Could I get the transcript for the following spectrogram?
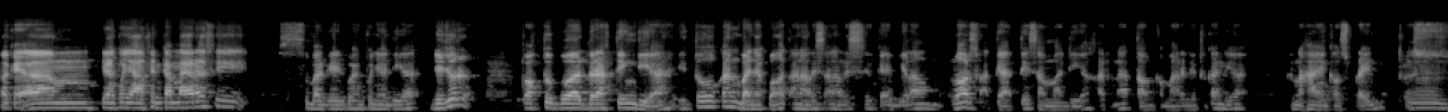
Oke, em, yang punya Alvin Kamara sih sebagai gue yang punya dia. Jujur, waktu gue drafting dia, itu kan banyak banget analis-analis kayak bilang, lo harus hati-hati sama dia karena tahun kemarin itu kan dia kena high ankle sprain, terus Hmm.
